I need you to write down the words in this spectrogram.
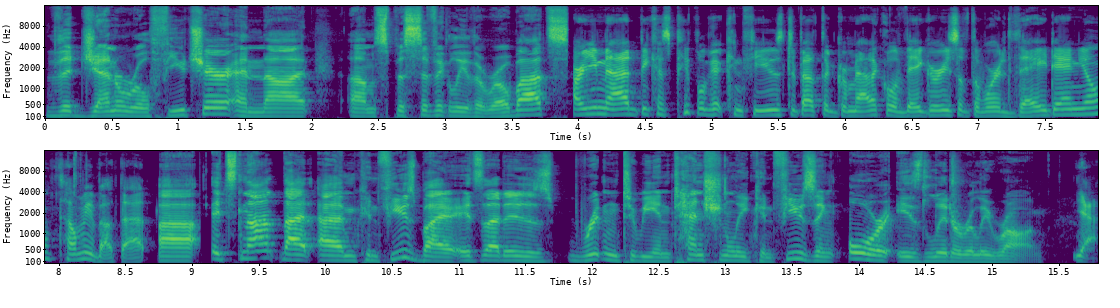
the general future and not um, specifically the robots. Are you mad because people get confused about the grammatical vagaries of the word they, Daniel? Tell me about that. Uh, it's not that I'm confused by it, it's that it is written to be intentionally confusing or is literally wrong. yeah.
